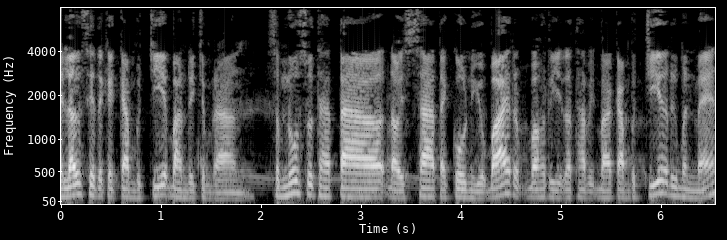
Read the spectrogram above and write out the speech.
ឥឡូវសេដ្ឋកិច្ចកម្ពុជាបានរីកចម្រើនសំណួរសួរថាតើដោយសារតែគោលនយោបាយរបស់រាជរដ្ឋាភិបាលកម្ពុជាឬមិនមែន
